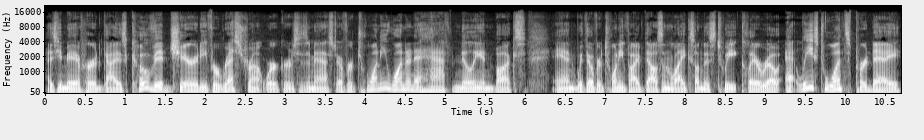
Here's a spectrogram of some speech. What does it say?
As you may have heard, Guy's COVID charity for restaurant workers has amassed over 21 and a half million bucks. And with over 25,000 likes on this tweet, Claire wrote, at least once per day,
